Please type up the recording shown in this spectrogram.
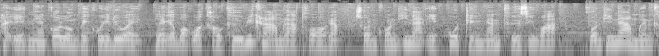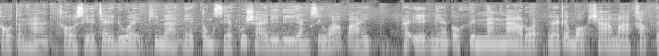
พระเอกเนี่ยก็ลงไปคุยด้วย แล้วก็บอกว่าเขาคือวิครามราทอครับส่วนคนที่นางเอกพูดถึงนั้นคือศิวะ คนที่หน้าเหมือนเขาต่างหากเขาเสียใจด้วยที่นางเอกต้องเสียผู้ชายดีๆ อย่างศิวะไป พระเอกเนี่ยก็ขึ้นนั่งหน้ารถ แล้วก็บอกชามาขับไป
